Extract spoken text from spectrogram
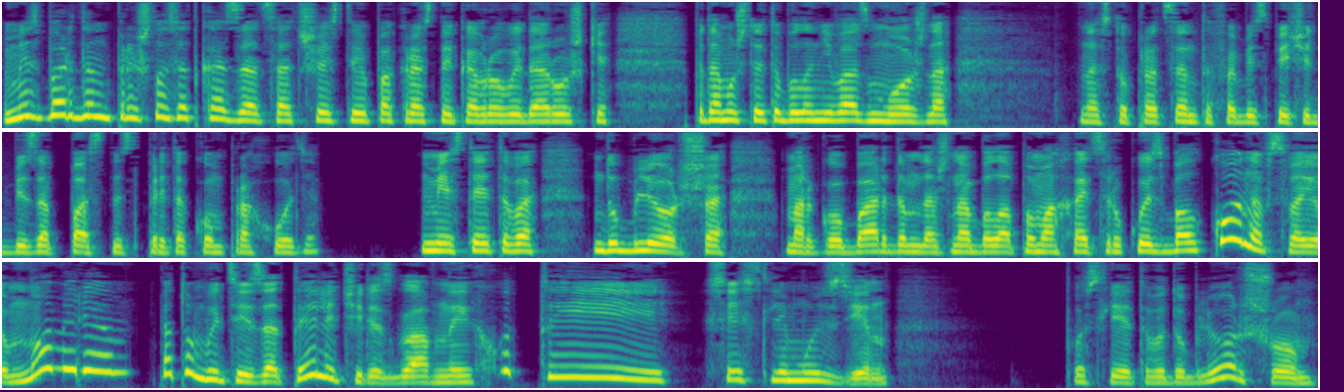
Мисс Барден пришлось отказаться от шествия по красной ковровой дорожке, потому что это было невозможно — на сто процентов обеспечить безопасность при таком проходе. Вместо этого дублерша Марго Бардом должна была помахать рукой с балкона в своем номере, потом выйти из отеля через главный ход и сесть в лимузин. После этого дублершу,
